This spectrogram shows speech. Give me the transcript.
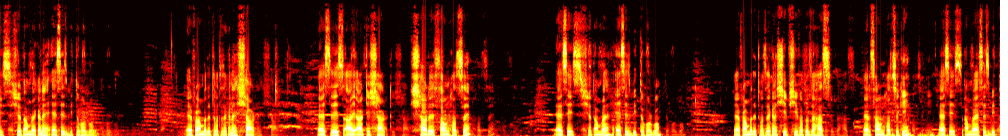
এস সেটা আমরা এখানে এস এস বৃত্ত করব। এরপর আমরা দেখতে পাচ্ছি এখানে shirt S S I R T shirt শার্টের সাউন্ড হচ্ছে এস এস সেটা আমরা এস এস বৃত্ত করব। এরপর আমরা দেখতে পাচ্ছি এখানে শিপ শিপ অত জাহাজ। এর সাউন্ড হচ্ছে কি এস এস আমরা এস এস বৃত্ত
